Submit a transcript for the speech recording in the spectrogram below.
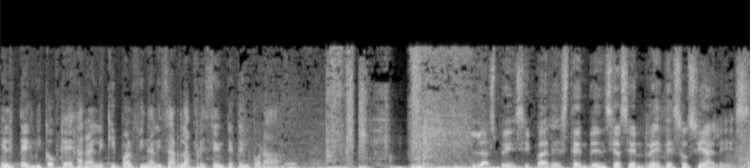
el técnico que dejará el equipo al finalizar la presente temporada. Las principales tendencias en redes sociales.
